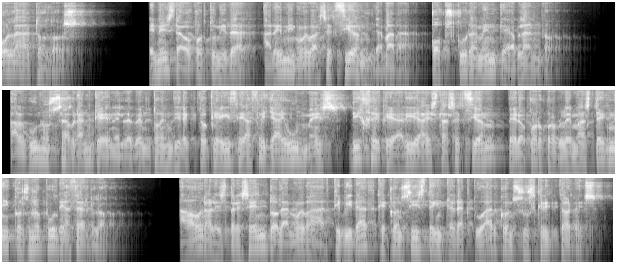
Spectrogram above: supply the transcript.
Hola a todos. En esta oportunidad, haré mi nueva sección llamada, Obscuramente Hablando. Algunos sabrán que en el evento en directo que hice hace ya un mes, dije que haría esta sección, pero por problemas técnicos no pude hacerlo. Ahora les presento la nueva actividad que consiste interactuar con suscriptores.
